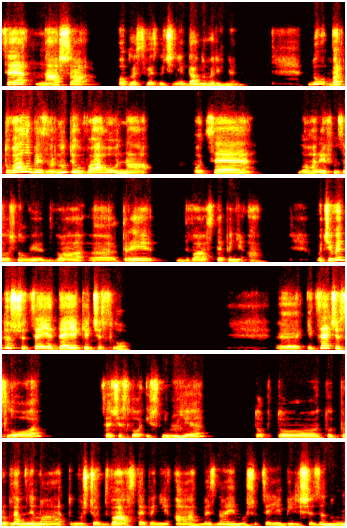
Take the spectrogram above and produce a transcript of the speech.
Це наша область визначення даного рівняння. Ну, вартувало би звернути увагу на оце логарифм за основою 2, 3, 2 в степені А. Очевидно, що це є деяке число. Е, І це число, це число існує, тобто тут проблем нема, тому що 2 в степені А ми знаємо, що це є більше за 0.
